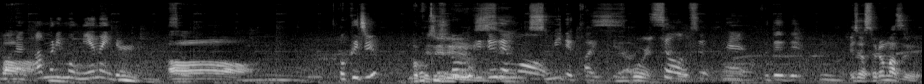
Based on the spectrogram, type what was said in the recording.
もうなんかあんまりもう見えないんだよ、うん。ねあ牧樹牧樹牧樹でも墨で書いてすごいね。そうそうね、筆で。うん、えじゃあそれをまず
